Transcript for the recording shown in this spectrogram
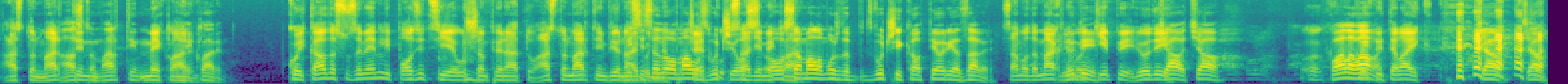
Aston Martin, Aston Martin, McLaren, McLaren. koji kao da su zamenili pozicije u šampionatu. Aston Martin bio Mislim najbolji sad na ovo malo početku, zvuči, ovo, sad je ovo McLaren. sad malo možda zvuči kao teorija zavere. Samo da maknemo Ljudi, ekipi. Ljudi, Ćao, ćao. Hvala vama. kliknite like. Ćao, ćao.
